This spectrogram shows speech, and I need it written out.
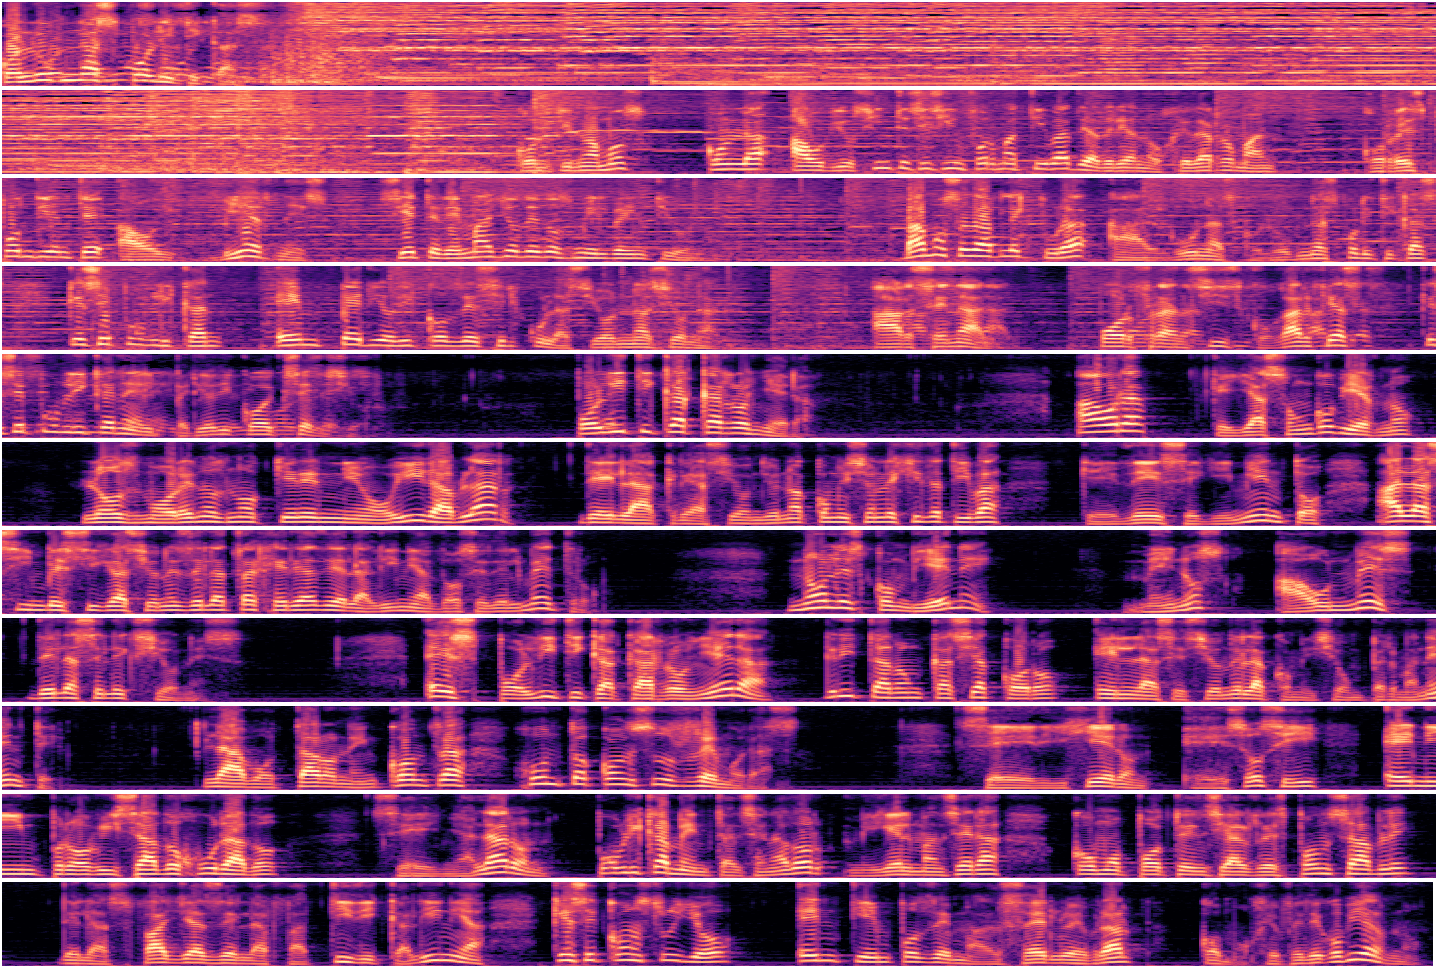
Columnas políticas. Continuamos con la audiosíntesis informativa de Adrián Ojeda Román, correspondiente a hoy, viernes 7 de mayo de 2021. Vamos a dar lectura a algunas columnas políticas que se publican en periódicos de circulación nacional. Arsenal, por Francisco Garfias, que se publica en el periódico Excelsior. Política carroñera. Ahora que ya son gobierno, los morenos no quieren ni oír hablar de la creación de una comisión legislativa que dé seguimiento a las investigaciones de la tragedia de la línea 12 del metro. No les conviene, menos a un mes de las elecciones. Es política carroñera, gritaron casi a coro en la sesión de la comisión permanente. La votaron en contra junto con sus rémoras. Se erigieron, eso sí, en improvisado jurado, señalaron públicamente al senador Miguel Mancera como potencial responsable de las fallas de la fatídica línea que se construyó en tiempos de Marcelo Ebrard como jefe de gobierno.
